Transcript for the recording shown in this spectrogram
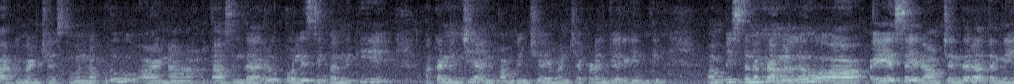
ఆర్గ్యుమెంట్ చేస్తూ ఉన్నప్పుడు ఆయన తహసీల్దారు పోలీస్ సిబ్బందికి అక్కడి నుంచి ఆయన పంపించేయమని చెప్పడం జరిగింది. పంపిస్తున్న క్రమంలో ఏఎస్ఐ రామచందర్ అతన్ని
